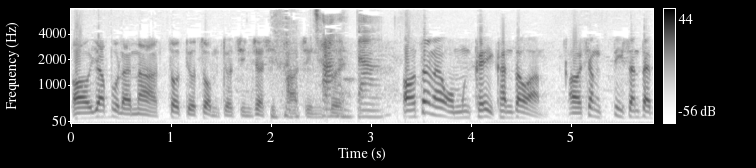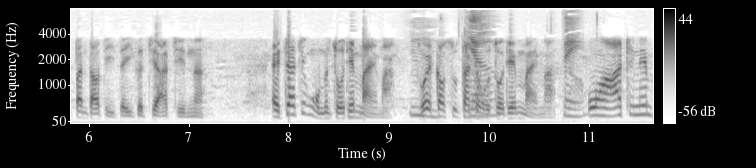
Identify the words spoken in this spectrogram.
哦、要不然呢、做丢做我们丢金价是差金对。哦，再来我们可以看到啊，啊，像第三代半导体的一个加金呢、哎，加金我们昨天买嘛，嗯我也告诉大家我昨天买嘛，对。哇，今天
